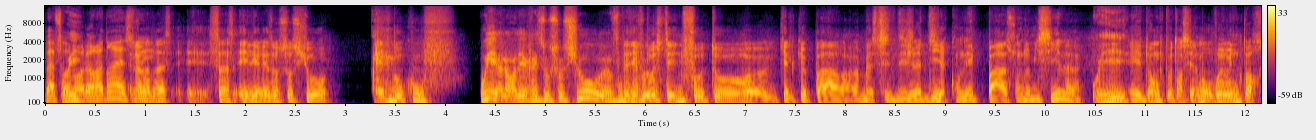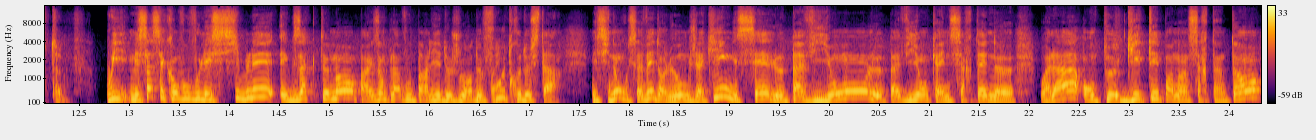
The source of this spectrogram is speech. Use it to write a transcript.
Il bah, faut avoir leur adresse. Leur adresse. Et, ça, et les réseaux sociaux aident beaucoup. Oui, alors les réseaux sociaux, euh, vous C'est-à-dire pouvez... poster une photo euh, quelque part, bah, c'est déjà dire qu'on n'est pas à son domicile. Oui. Et donc potentiellement ouvrir une porte. Oui, mais ça, c'est quand vous voulez cibler exactement. Par exemple, là, vous parliez de joueurs de foot ou de stars. Mais sinon, vous savez, dans le homejacking, c'est le pavillon, le pavillon qui a une certaine. Euh, voilà, on peut guetter pendant un certain temps,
